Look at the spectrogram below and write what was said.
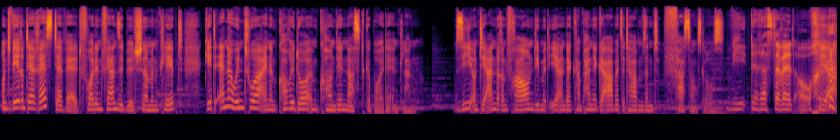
Und während der Rest der Welt vor den Fernsehbildschirmen klebt, geht Anna Wintour einen Korridor im Condé Nast Gebäude entlang. Sie und die anderen Frauen, die mit ihr an der Kampagne gearbeitet haben, sind fassungslos. Wie der Rest der Welt auch. Ja.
